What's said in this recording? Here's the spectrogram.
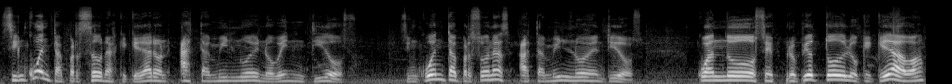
50 personas que quedaron hasta 1992, 50 personas hasta 1992, cuando se expropió todo lo que quedaba,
